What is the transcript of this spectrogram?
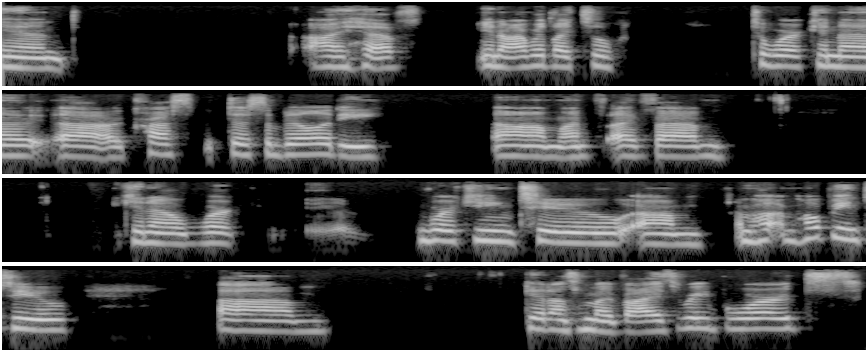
and I have, you know, I would like to to work in a uh, cross disability. Um, I've, I've um, you know, work working to. Um, I'm, I'm hoping to um, get on some advisory boards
